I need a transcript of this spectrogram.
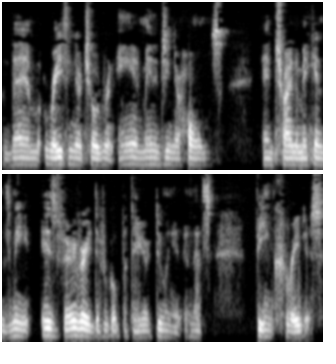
them raising their children and managing their homes and trying to make ends meet is very, very difficult, but they are doing it, and that's being courageous.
